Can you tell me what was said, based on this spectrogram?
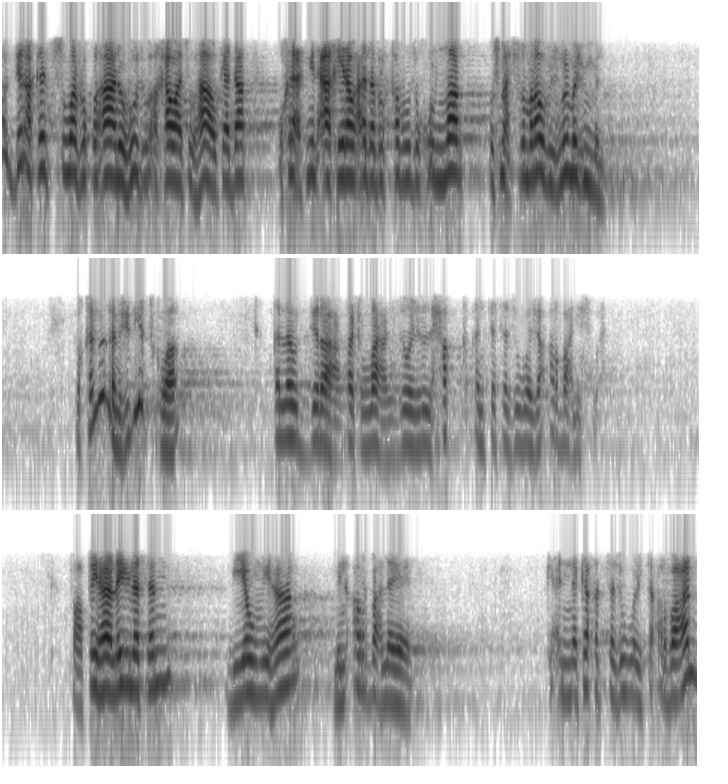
ودير أقرية الصور في القرآن وهود وأخواتها وكذا وخلعتني الآخرة وعذاب القبر ودخول النار وسمعت في المرأة وبجمل ما جمل وقال له لا دي التقوى. قال له الدراع أعطاك الله عز وجل الحق. أن تتزوج أربع نسوة تعطيها ليلة بيومها من أربع ليالي كأنك قد تزوجت أربعا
